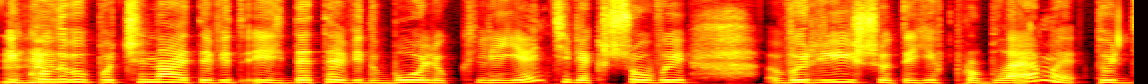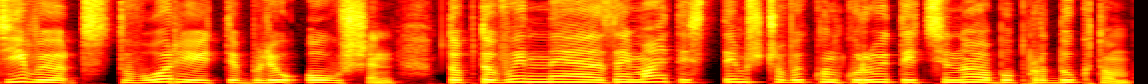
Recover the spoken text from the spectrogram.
І mm коли ви починаєте від йдете від болю клієнтів, якщо ви вирішуєте їх проблеми, тоді ви створюєте Blue Ocean. Тобто ви не займаєтесь тим, що ви конкуруєте ціною або продуктом.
